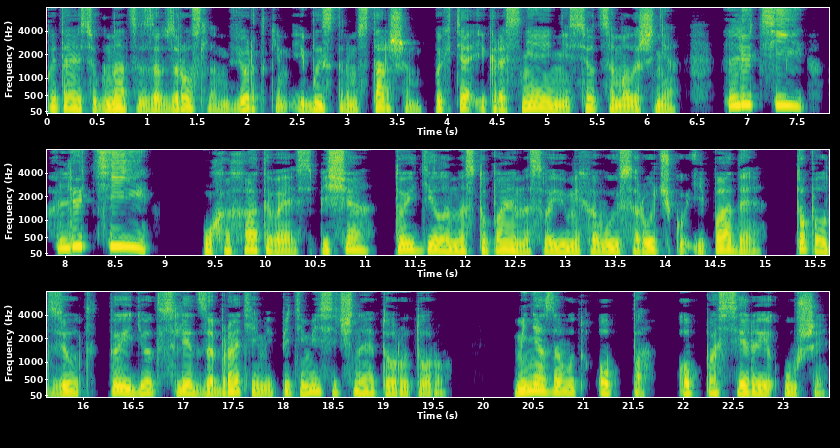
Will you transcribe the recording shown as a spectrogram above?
Пытаясь угнаться за взрослым, вертким и быстрым старшим, пыхтя и краснея несется малышня. «Люти! Люти!» Ухахатываясь, пища, то и дело наступая на свою меховую сорочку и падая, то ползет, то идет вслед за братьями пятимесячная Тору-Тору. Меня зовут Оппа, Оппа Серые Уши.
